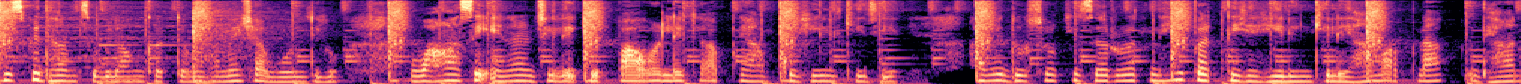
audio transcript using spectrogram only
जिस भी धर्म से बिलोंग करते हो मैं हमेशा बोलती हूँ वहाँ से एनर्जी लेके पावर लेके अपने आप को हील कीजिए। हमें दूसरों की ज़रूरत नहीं पड़ती है हीलिंग के लिए हम अपना ध्यान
